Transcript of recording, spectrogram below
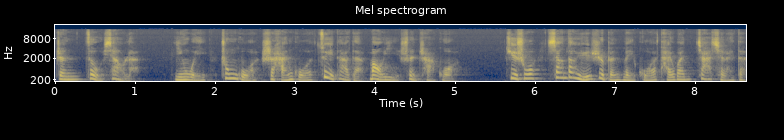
真奏效了，因为中国是韩国最大的贸易顺差国，据说相当于日本、美国、台湾加起来的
